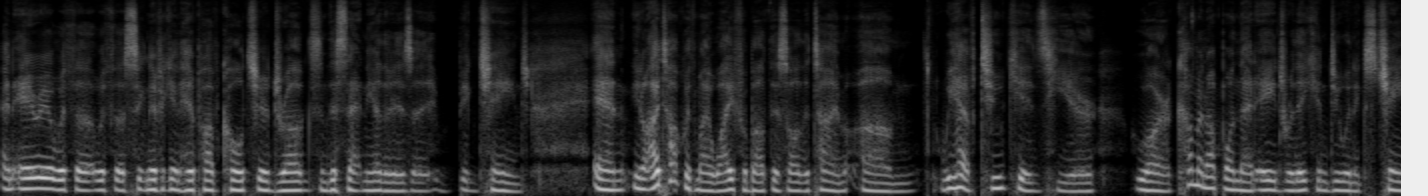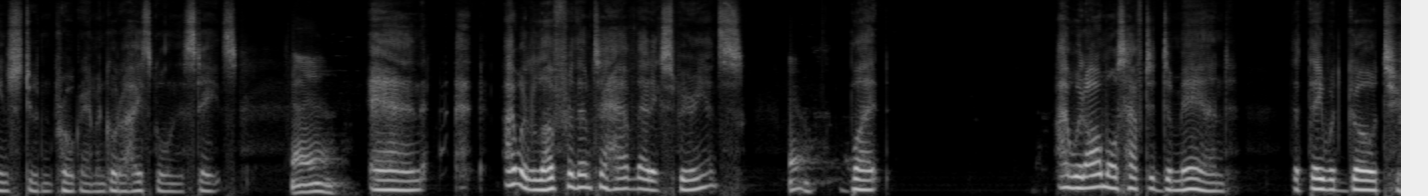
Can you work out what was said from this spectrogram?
an area with a with a significant hip hop culture, drugs, and this, that, and the other is a big change. And you know, I talk with my wife about this all the time. Um, we have two kids here who are coming up on that age where they can do an exchange student program and go to high school in the states. Yeah, And I would love for them to have that experience yeah, but I would almost have to demand that they would go to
